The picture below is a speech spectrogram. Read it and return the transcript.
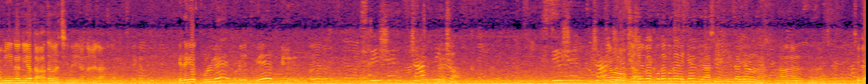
আমি এটা নিয়ে দাঁড়াতে পারছি না এই জন্য আমি রাখলাম এখানে। এটাকে খুলবে ওটাকে ধুয়ে মেলে দেবে। স্টেশন চাঁদনি চক। অফিসের ব্যাগ কোথায় কোথায় রেখে জানো সেটা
